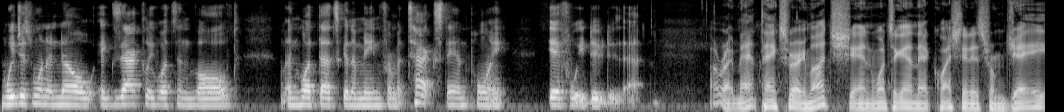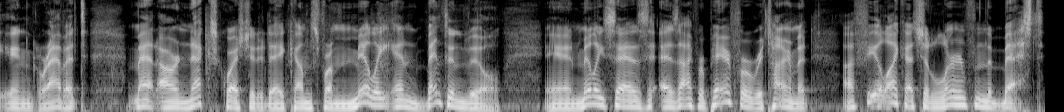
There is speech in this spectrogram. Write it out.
we just want to know exactly what's involved and what that's going to mean from a tax standpoint if we do do that all right, Matt, thanks very much. And once again, that question is from Jay in Gravette. Matt, our next question today comes from Millie in Bentonville. And Millie says, As I prepare for retirement, I feel like I should learn from the best.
